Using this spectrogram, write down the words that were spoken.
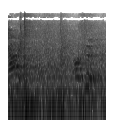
Nice. That was good.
